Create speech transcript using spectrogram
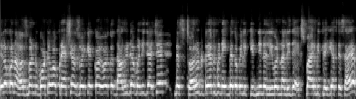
એ લોકોના હસબન્ડ વોટ એવર પ્રેશર્સ હોય કે કઈ હોય તો દારૂડા બની જાય છે. ને સોરી ટ્રેલ પણ એક બે તો પેલી કિડની ને લીવર ના લીધે એક્સપાયર બી થઈ ગયા છે સાહેબ.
